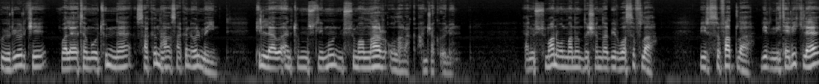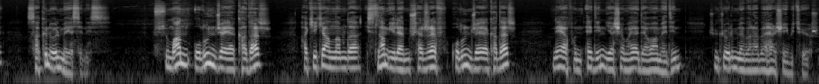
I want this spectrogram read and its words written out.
buyuruyor ki ve la temutunne sakın ha sakın ölmeyin illa ve entum muslimun Müslümanlar olarak ancak ölün. Yani Müslüman olmanın dışında bir vasıfla, bir sıfatla, bir nitelikle sakın ölmeyesiniz. Müslüman oluncaya kadar hakiki anlamda İslam ile müşerref oluncaya kadar ne yapın edin yaşamaya devam edin. Çünkü ölümle beraber her şey bitiyor.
